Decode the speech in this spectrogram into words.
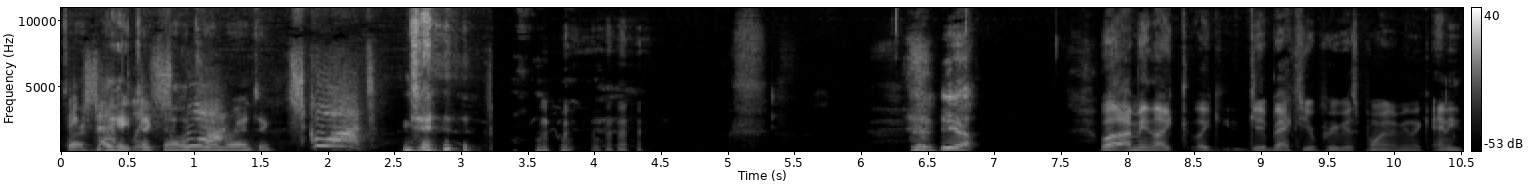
sorry. I hate Exactly. technology. I'm ranting. Squat! yeah. Well, I mean, like, like get back to your previous point. I mean, like any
